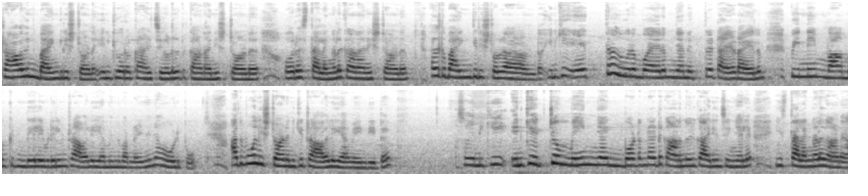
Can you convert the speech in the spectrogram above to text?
ട്രാവലിംഗ് ഭയങ്കര ഇഷ്ടമാണ്. എനിക്ക് ഓരോ കാഴ്ചകൾ കാണാൻ ഇഷ്ടമാണ്. ഓരോ സ്ഥലങ്ങൾ കാണാൻ ഇഷ്ടമാണ്. അതൊക്കെ ഭയങ്കര ഇഷ്ടമുള്ള ഒരാളുണ്ടോ? എനിക്ക് എത്ര ദൂരം പോയാലും ഞാൻ എത്ര ടയർഡായാലും പിന്നെയും വാ നമുക്ക് ഇന്ത്യയിൽ എവിടെയെങ്കിലും ട്രാവൽ ചെയ്യാമെന്ന് പറഞ്ഞു കഴിഞ്ഞാൽ ഞാൻ ഓടിപ്പോവും അതുപോലെ ഇഷ്ടമാണ് എനിക്ക് ട്രാവൽ ചെയ്യാൻ വേണ്ടിയിട്ട്. സോ എനിക്ക് എനിക്ക് ഏറ്റവും മെയിൻ ഞാൻ ഇമ്പോർട്ടന്റ് ആയിട്ട് കാണുന്ന ഒരു കാര്യം വെച്ച് കഴിഞ്ഞാൽ ഈ സ്ഥലങ്ങൾ കാണുക.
